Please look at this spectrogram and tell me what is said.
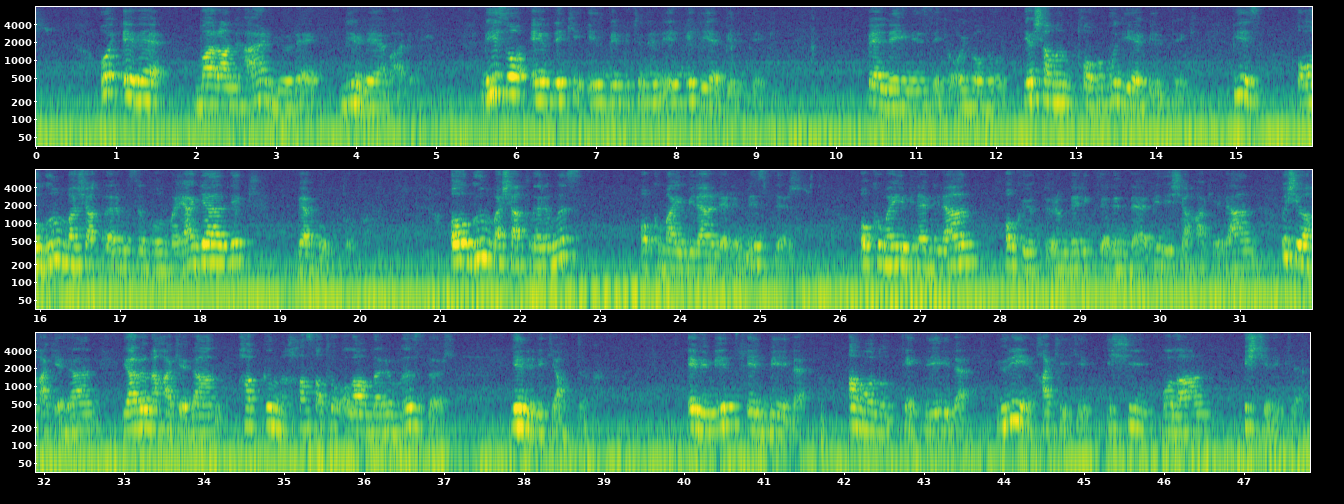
O eve varan her yürek birliğe varır. Biz o evdeki ilmi bütünün ilmi diye bildik. Belleğinizdeki o yolu yaşamın tohumu diye bildik. Biz olgun başaklarımızı bulmaya geldik ve bulduk. Olgun başaklarımız okumayı bilenlerimizdir. Okumayı bilebilen, okuyup dürüm dediklerinde bilişi hak eden, ışığı hak eden, yarını hak eden, hakkın hasatı olanlarımızdır. Yenilik yaptık. Evimin ilmiyle, Amon'un tekniğiyle, yüreğin hakiki işi olan işçilikle.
